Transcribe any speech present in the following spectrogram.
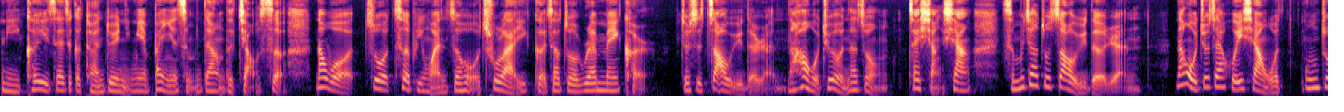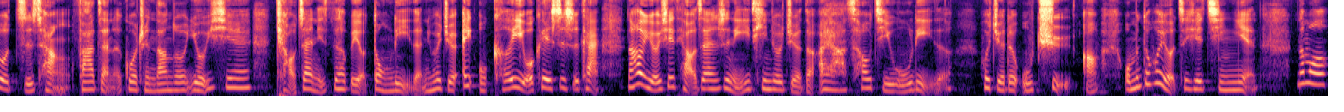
你可以在这个团队里面扮演什么样的角色？那我做测评完之后，我出来一个叫做 Rainmaker。就是造雨的人，然后我就有那种在想象什么叫做造雨的人。那我就在回想我工作职场发展的过程当中，有一些挑战你是特别有动力的，你会觉得哎，我可以，我可以试试看。然后有一些挑战是你一听就觉得哎呀，超级无理的，会觉得无趣啊。我们都会有这些经验。那么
